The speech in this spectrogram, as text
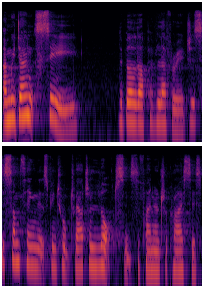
And we don't see the build-up of leverage. This is something that's been talked about a lot since the financial crisis.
